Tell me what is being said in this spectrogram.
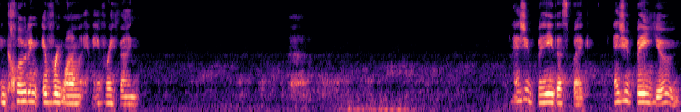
including everyone and everything. as you be this big, as you be you.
